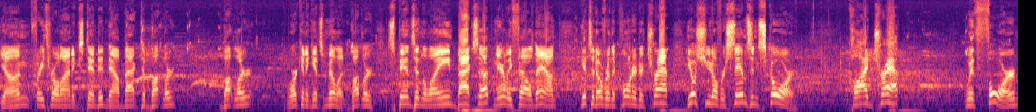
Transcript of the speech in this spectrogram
Young, free throw line extended. Now back to Butler. Butler working against Millen. Butler spins in the lane, backs up, nearly fell down, gets it over in the corner to Trapp. He'll shoot over Sims and score. Clyde Trapp with four,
